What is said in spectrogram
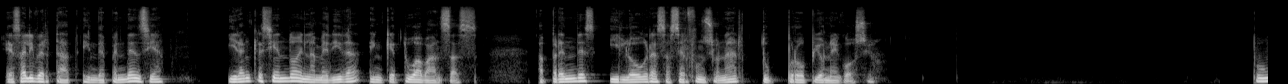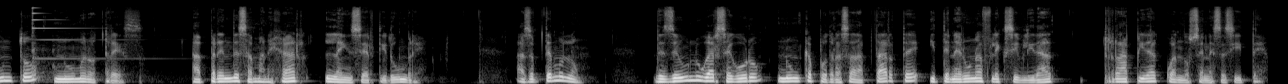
Esa libertad e independencia irán creciendo en la medida en que tú avanzas, aprendes y logras hacer funcionar tu propio negocio. Punto número 3. Aprendes a manejar la incertidumbre. Aceptémoslo. Desde un lugar seguro nunca podrás adaptarte y tener una flexibilidad rápida cuando se necesite.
